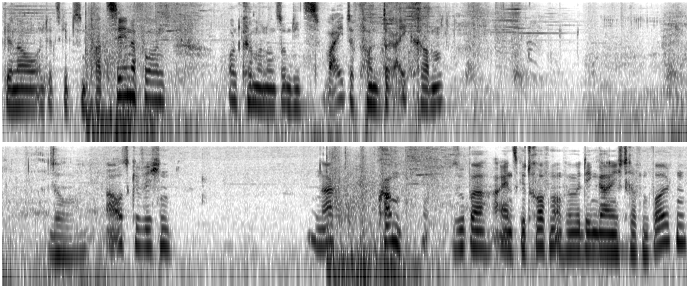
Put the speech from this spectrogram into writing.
Genau, und jetzt gibt es ein paar Zähne für uns. Und kümmern uns um die zweite von drei Krabben. So, ausgewichen. Na, komm. Super, eins getroffen, auch wenn wir den gar nicht treffen wollten.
